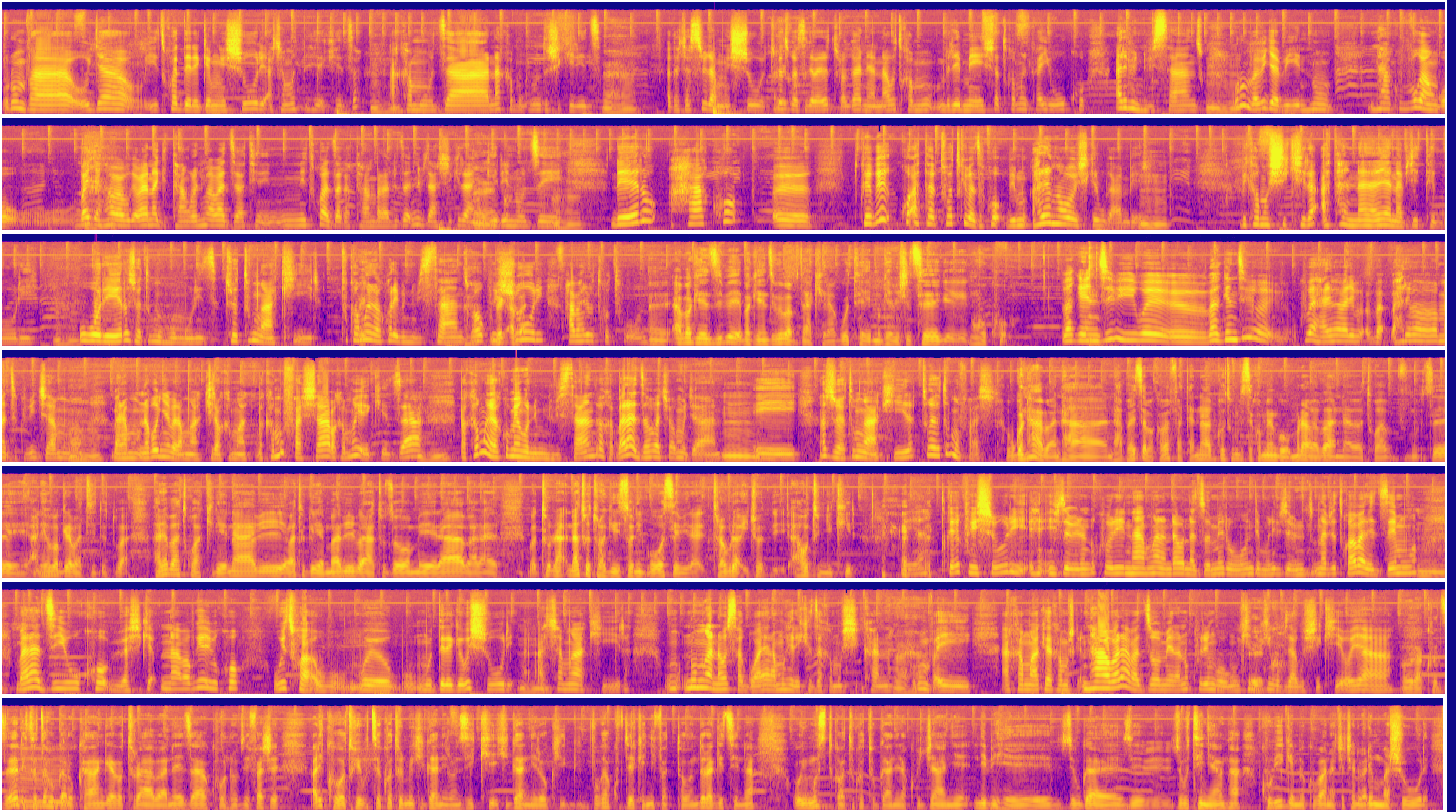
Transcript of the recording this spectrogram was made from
urumva ujya yitwa derege mu ishuri acamuterekeza akamuza akamuguha udushikiriza agaca asubira mu ishuri twe tugasigara rero turaganira nawe tukamuremesha tukamwereka yuko ari ibintu bisanzwe mhm. urumva bijya bintu nta kuvuga ngo bajya nk'abanagitangura ntibabazi bati nitwaza agatambara ntibyashikirangire intuze mhm. rero hako eh, twebwe ko tuba twibaza ko hariyo nk'abo bishikira ubwa mbere mhm. bikamushikira atari yanavyiteguriye mhm. uwo rero tuba tumuhumuriza tuba tumwakira tukamwereka ko ari ibintu bisanzwe eh, aho ku ishuri haba hari utwo tuntu eh, abagenzi be bagenzi be babyakira gute mu gihe bishitse nk'uko bagenzi biwe eh, bagenzi biwe kubera hari baba bamaze kubijyamo mhm. nabonye baramwakira bakamufasha bakamuherekeza mhm. bakamwereka ko ngo ni ibintu bisanzwe baraza aho baca bamujyana mm. eh, natwe tumwakira tugahita tumufasha ubwo ntabaheza bakabafata nabi ko twumvise ko ngo muri aba bana twavuze hariho bagira bati hari abatwakiriye nabi abatubwiriye amabi baratuzomera natwe turagira isoni rwose turabura aho tunyikira twe ku ishuri ibyo bintu n'ukuri nta mwana ndabona azomera uwundi muri ibyo bintu nabyo twabarezemwo mm. barazi yuko nababwiye yuko witwa umuderege w'ishuri mhm. aca amwakira um, n'umwana wese agwaye aramuherekeza akamushikana urumva eh, akamwakira akamushikana ntabwo ari abazomera n'ukuri ngo ikindi kingo byagushikiye oya urakoze rituza mm. kugaruka ngo turaba neza ukuntu byifashe ariko twibutse ko turimo ikiganiro nziki ikiganiro kivuga ku byerekeye inyifato ndoragitsina uyu munsi tukaba turiko tuganira ku bijanye n'ibihe by'ubutinyanka ku bigeme ku bana cyane bari mu mashure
